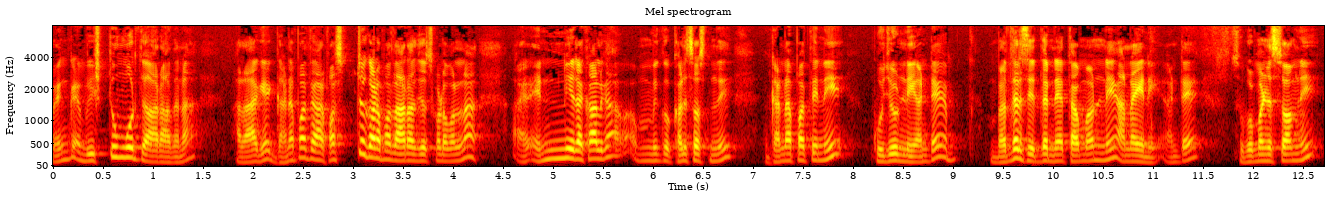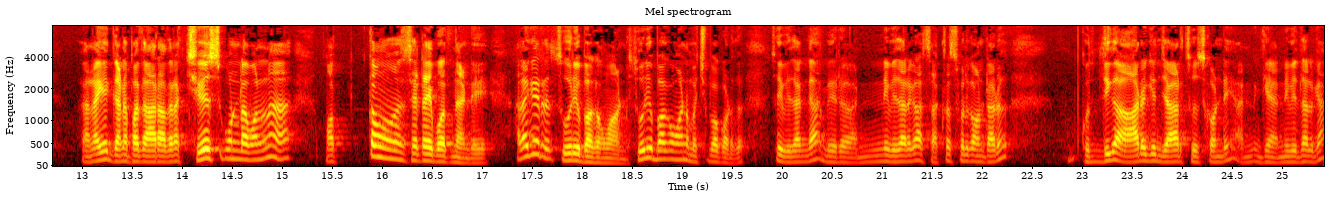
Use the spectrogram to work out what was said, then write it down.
వెంక విష్ణుమూర్తి ఆరాధన అలాగే గణపతి ఫస్ట్ గణపతి ఆరాధన చేసుకోవడం వలన ఎన్ని రకాలుగా మీకు కలిసి వస్తుంది? గణపతిని కుజుడిని అంటే బ్రదర్స్ ఇద్దరిని తమ్ముడిని అన్నయ్యని అంటే సుబ్రహ్మణ్య స్వామిని అలాగే గణపతి ఆరాధన చేసుకోవడం వలన మొత్తం సెట్ అయిపోతుందండి. అలాగే సూర్య భగవాన్ సూర్య భగవాన్ మర్చిపోకూడదు. సో ఈ విధంగా మీరు అన్ని విధాలుగా సక్సెస్ఫుల్గా ఉంటారు. కొద్దిగా ఆరోగ్యం జాగ్రత్త చూసుకోండి. అన్ని అన్ని విధాలుగా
